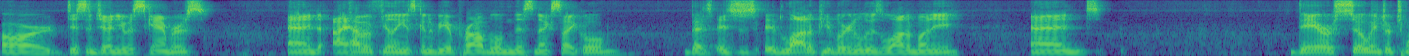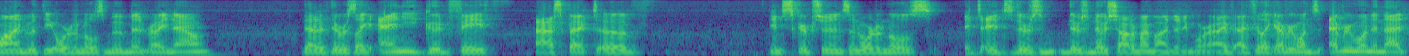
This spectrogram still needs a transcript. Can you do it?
are disingenuous scammers, and I have a feeling it's going to be a problem this next cycle. That's it's just a lot of people are going to lose a lot of money, and they are so intertwined with the ordinals movement right now that if there was like any good faith aspect of inscriptions and ordinals it, it's there's there's no shot in my mind anymore. I, I feel like everyone's everyone in that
